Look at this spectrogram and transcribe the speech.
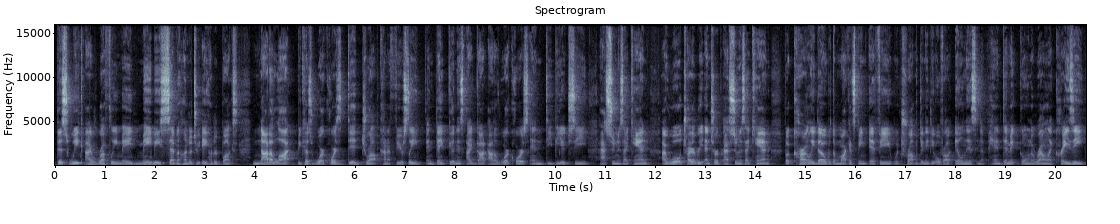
This week I roughly made maybe 700 to 800 bucks. Not a lot because Workhorse did drop kind of fiercely and thank goodness I got out of Workhorse and DPHC as soon as I can. I will try to re-enter as soon as I can, but currently though with the markets being iffy, with Trump getting the overall illness and the pandemic going around like crazy,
